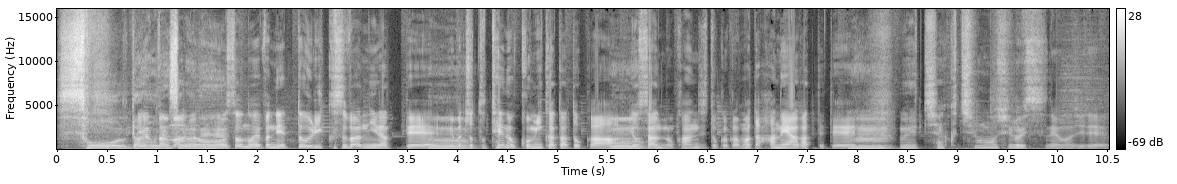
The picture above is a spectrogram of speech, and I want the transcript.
そうだよやっぱそれはね。そのやっぱネットフリックス版になって、うん。やっぱちょっと手の込み方とか、うん。予算の感じとかがまた跳ね上がってて、うん。めちゃくちゃ面白いっすねマジで。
